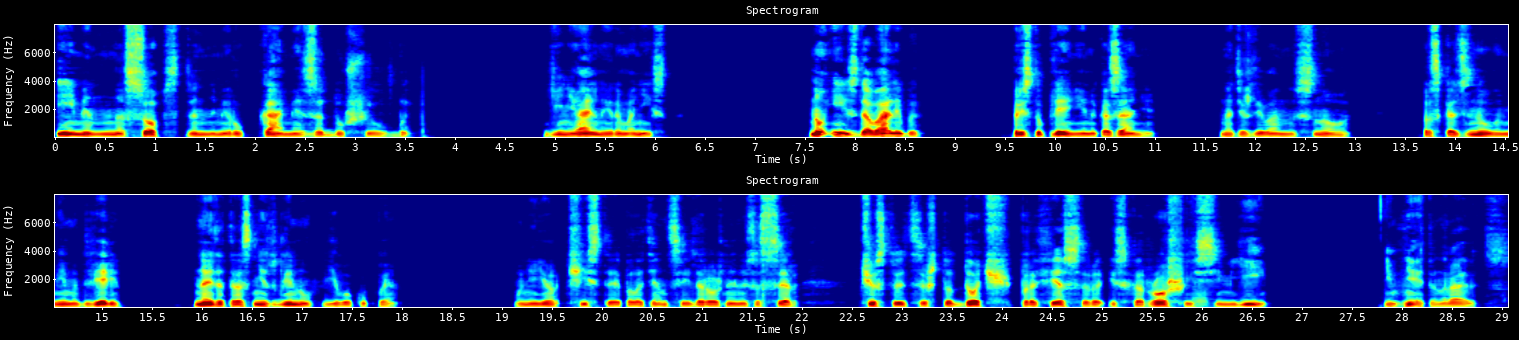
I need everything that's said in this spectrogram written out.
именно собственными руками задушил бы. Гениальный романист. Ну и издавали бы преступление и наказание. Надежда Ивановна снова проскользнула мимо двери, на этот раз не взглянув в его купе. У нее чистое полотенце и дорожный НССР. Чувствуется, что дочь профессора из хорошей семьи. И мне это нравится.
